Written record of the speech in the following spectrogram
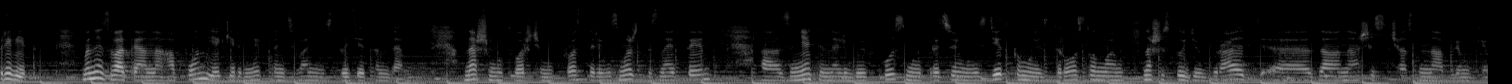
Привіт! Мене звати Анна Гапон, я керівник танцювальної студії Тандем. В нашому творчому просторі ви зможете знайти заняття на будь-який вкус. Ми працюємо із дітками, з дорослими. Нашу студію обирають е, за наші сучасні напрямки.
